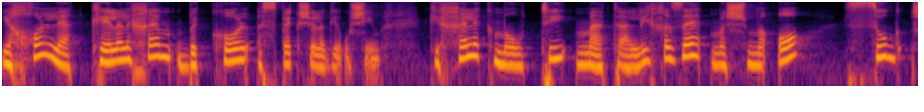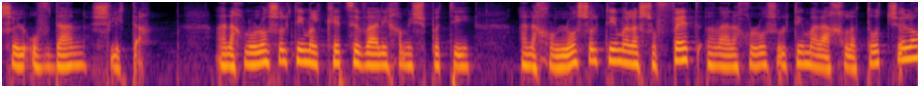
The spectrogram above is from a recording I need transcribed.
יכול להקל עליכם בכל אספקט של הגירושים. כי חלק מהותי מהתהליך הזה משמעו סוג של אובדן שליטה. אנחנו לא שולטים על קצב ההליך המשפטי, אנחנו לא שולטים על השופט ואנחנו לא שולטים על ההחלטות שלו,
